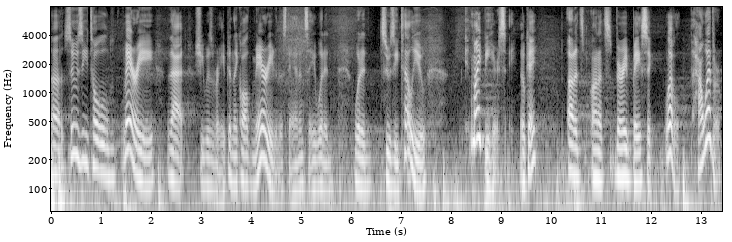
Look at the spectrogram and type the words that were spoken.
uh, Susie told Mary that she was raped, and they called Mary to the stand and say, "What did what did Susie tell you?" It might be hearsay. Okay, on its on its very basic level. However,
